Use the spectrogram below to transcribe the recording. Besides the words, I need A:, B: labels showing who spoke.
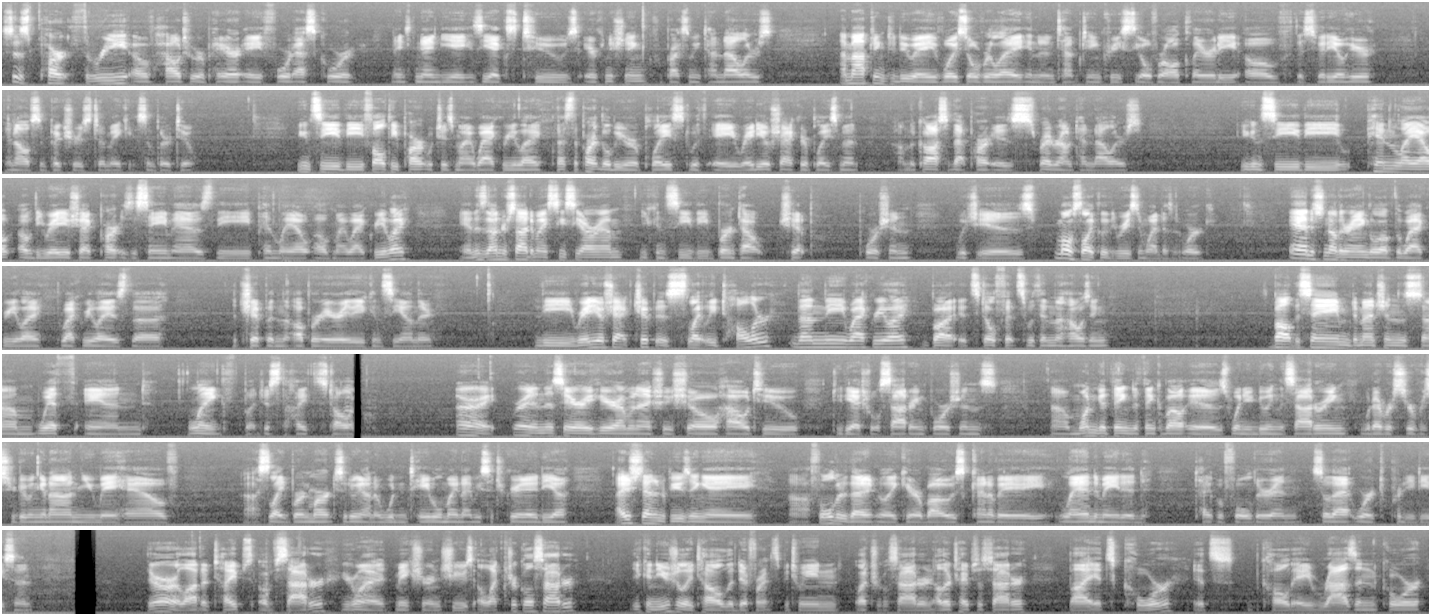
A: This is part three of how to repair a Ford Escort 1998 ZX2's air conditioning for approximately $10. I'm opting to do a voice overlay in an attempt to increase the overall clarity of this video here, and I'll have some pictures to make it simpler too. You can see the faulty part, which is my WAC relay. That's the part that will be replaced with a Radio Shack replacement. Um, the cost of that part is right around $10. You can see the pin layout of the Radio Shack part is the same as the pin layout of my WAC relay. And this is the underside of my CCRM. You can see the burnt out chip portion, which is most likely the reason why it doesn't work. And just another angle of the WAC relay. The WAC relay is the, the chip in the upper area that you can see on there. The Radio Shack chip is slightly taller than the WAC relay, but it still fits within the housing about the same dimensions, um, width and length, but just the height is taller. Alright, right in this area here I'm going to actually show how to do the actual soldering portions. Um, one good thing to think about is when you're doing the soldering, whatever surface you're doing it on, you may have uh, slight burn marks, so doing it on a wooden table might not be such a great idea. I just ended up using a uh, folder that I didn't really care about. It was kind of a Landimated type of folder and so that worked pretty decent. There are a lot of types of solder. You're going to make sure and choose electrical solder. You can usually tell the difference between electrical solder and other types of solder by its core. It's called a rosin core.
